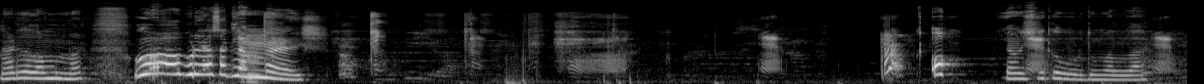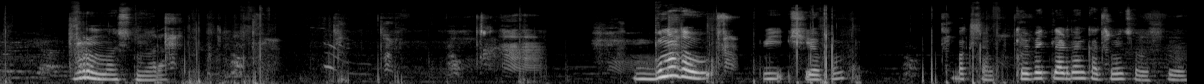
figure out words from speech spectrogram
Nerede lan bunlar? Aa, saklanmış. Oh! Yanlışlıkla vurdum valla. Vurun lan şunlara. Buna da bir şey yapın. Bak sen köpeklerden kaçmaya çalışıyor.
